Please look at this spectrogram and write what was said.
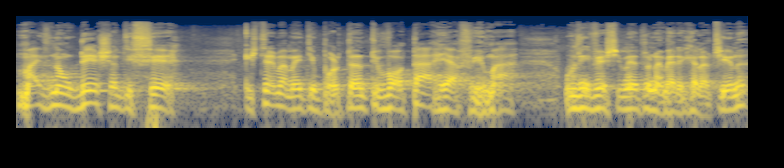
Mas não deixa de ser extremamente importante voltar a reafirmar os investimentos na América Latina.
